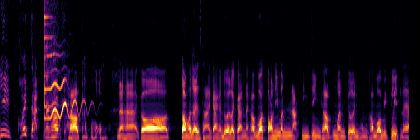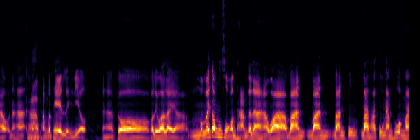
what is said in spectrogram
ที่ค่อยจัดนะครับครับครับผมนะฮะก็ต้องเข้าใจสถานการณ์กันด้วยแล้วกันนะครับ ว่าตอนนี้มันหนักจริง ๆ ครับ มันเกินของคำว่าวิกฤตแล้วนะฮะครับ มันทั้งประเทศเลยทีเดียว นะฮะก็เขาเรียกว่าอะไรอะมันไม่ต้องส่งคำถามกันแล้วฮะว่าบ้านบ้านบ้านกุ้งบ้านพักกุ้งน้ำท่วมไหม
